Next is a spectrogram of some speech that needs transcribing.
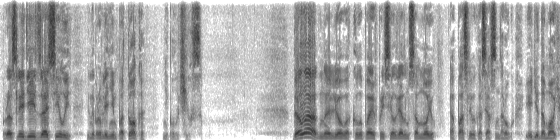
Проследить за силой и направлением потока не получилось. — Да ладно, Лева, — Колупаев присел рядом со мною, опасливо косясь на дорогу, — иди домой.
